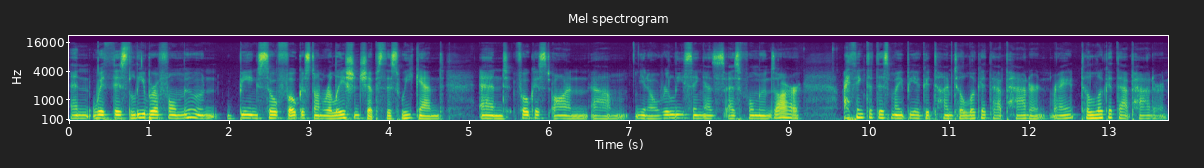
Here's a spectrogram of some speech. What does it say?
And with this Libra full moon being so focused on relationships this weekend and focused on, um, you know, releasing as, as full moons are, I think that this might be a good time to look at that pattern, right? To look at that pattern.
